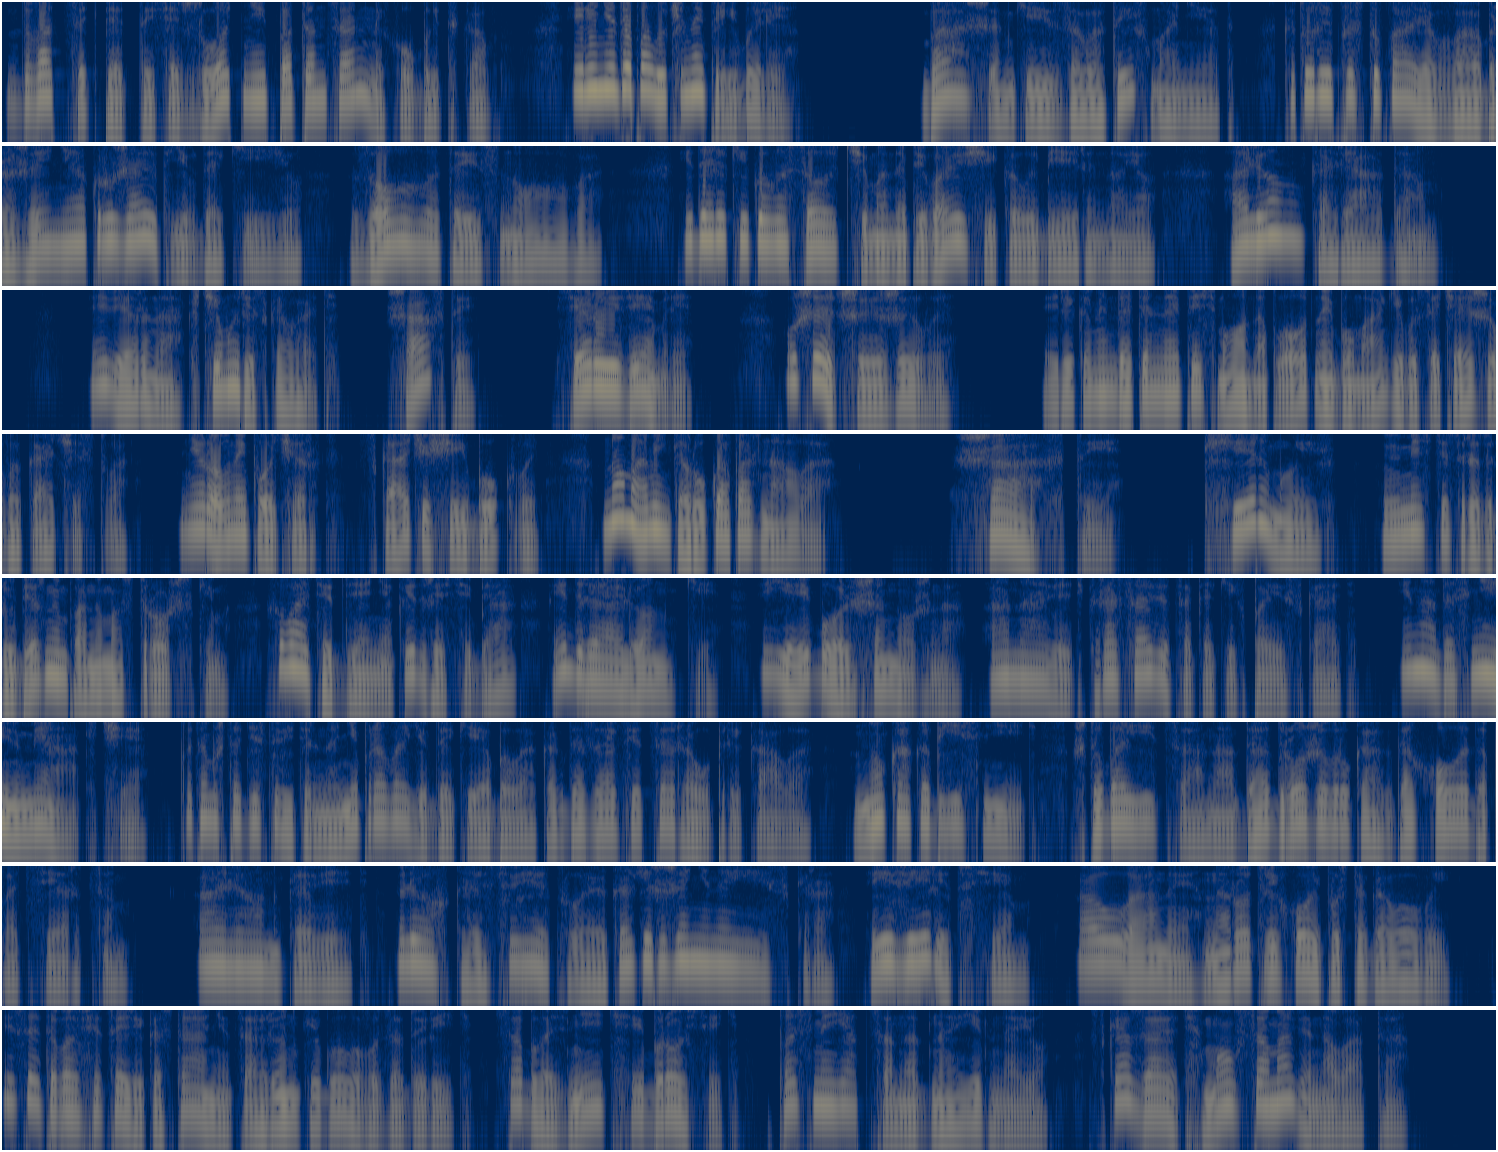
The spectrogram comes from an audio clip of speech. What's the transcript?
25 тысяч злотней потенциальных убытков или недополученной прибыли. Башенки из золотых монет, которые, проступая в воображении, окружают Евдокию. Золото и снова. И далекий голос отчима, напевающий колыбельную. Аленка рядом. И верно, к чему рисковать? Шахты? Серые земли? Ушедшие жилы? и рекомендательное письмо на плотной бумаге высочайшего качества. Неровный почерк, скачущие буквы, но маменька руку опознала. Шахты. К херму их вместе с разлюбезным паном Острожским. Хватит денег и для себя, и для Аленки. Ей больше нужно. Она ведь красавица каких поискать. И надо с нею мягче потому что действительно не права Евдокия была, когда за офицера упрекала. Но как объяснить, что боится она до дрожи в руках, до холода под сердцем? Аленка ведь легкая, светлая, как и ржанина искра, и верит всем. А у Ланы народ лихой, пустоголовый. И с этого офицерика станется Аленке голову задурить, соблазнить и бросить, посмеяться над наивною. Сказать, мол, сама виновата.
